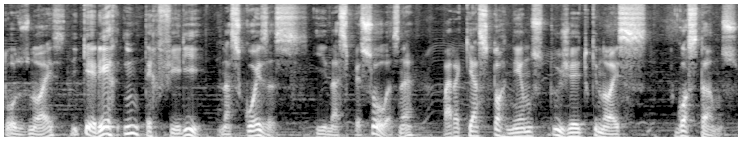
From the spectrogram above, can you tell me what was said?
todos nós, de querer interferir nas coisas e nas pessoas, né? Para que as tornemos do jeito que nós gostamos,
